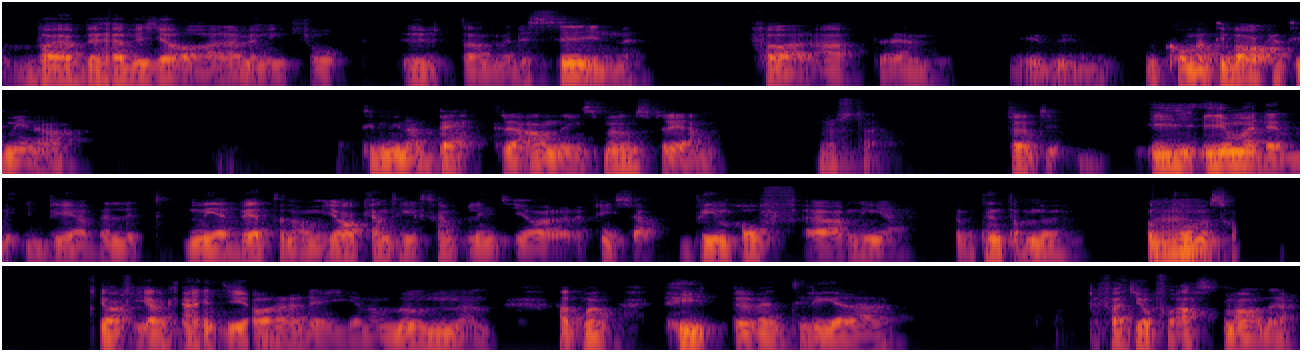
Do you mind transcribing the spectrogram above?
vad jag behöver göra med min kropp utan medicin för att eh, komma tillbaka till mina, till mina bättre andningsmönster igen. Just det. Så att i, I och med det blir jag väldigt medveten om. Jag kan till exempel inte göra, det finns Wim Hof-övningar. Jag vet inte om du har mm. på med sånt. Jag, jag, kan inte göra det genom munnen, att man hyperventilerar för att jag får astma av det.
